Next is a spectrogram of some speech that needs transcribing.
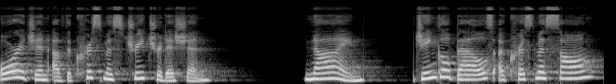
Origin of the Christmas tree tradition. 9. Jingle Bells a Christmas song?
